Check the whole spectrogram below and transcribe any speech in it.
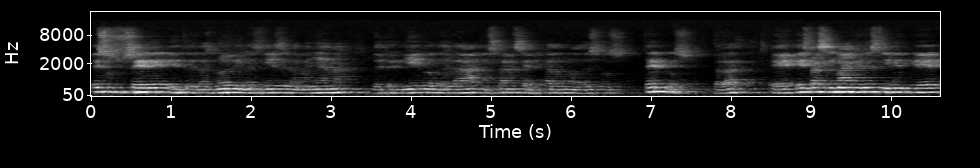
Eso sucede entre las 9 y las 10 de la mañana, dependiendo de la distancia de cada uno de estos templos, ¿verdad? Eh, estas imágenes tienen que eh,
